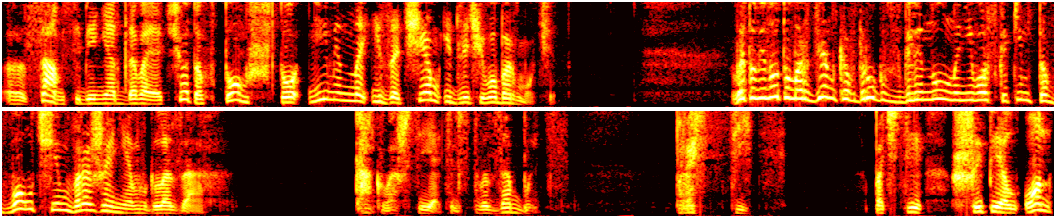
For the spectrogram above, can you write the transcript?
э, сам себе не отдавая отчета в том, что именно и зачем и для чего бормочет. В эту минуту Морденко вдруг взглянул на него с каким-то волчьим выражением в глазах. Как ваше сиятельство забыть? Простить почти шипел он,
